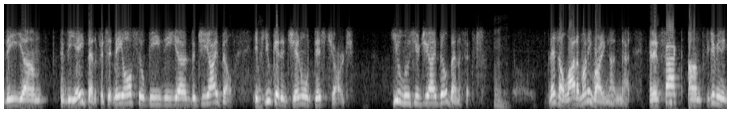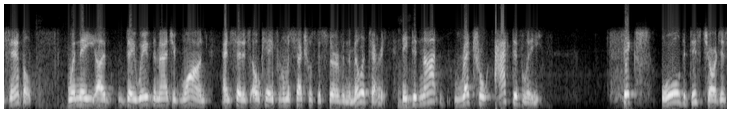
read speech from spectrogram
the um, the VA benefits. It may also be the uh, the GI Bill. If Right. you get a general discharge, you lose your GI Bill benefits. Mhm. There's a lot of money riding on that. And in fact, um, to give you an example, when they uh, they waved the magic wand and said it's okay for homosexuals to serve in the military, they did not retroactively fix all the discharges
